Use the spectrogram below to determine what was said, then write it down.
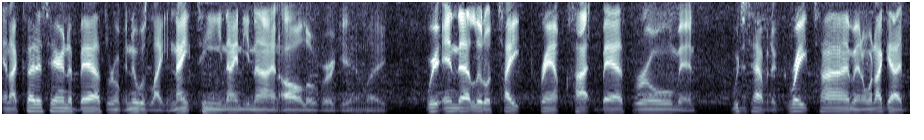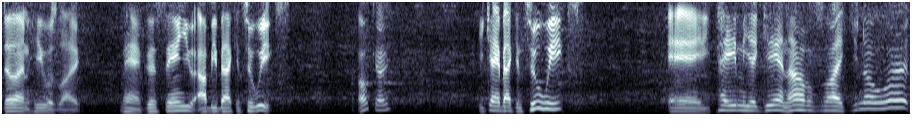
and I cut his hair in the bathroom and it was like 1999 all over again. Like we're in that little tight, cramped, hot bathroom and we're just having a great time. And when I got done, he was like, "Man, good seeing you. I'll be back in two weeks." Okay. He came back in two weeks and he paid me again. I was like, you know what?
